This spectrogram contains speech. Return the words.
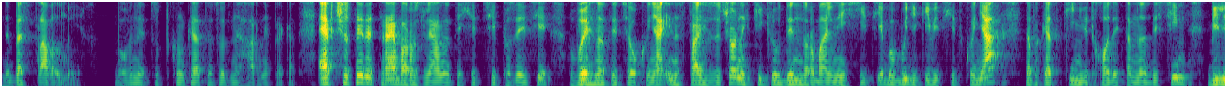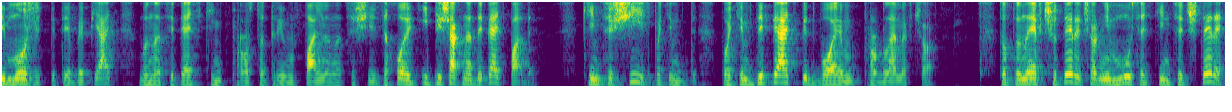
без правил моїх, бо вони тут конкретно тут не гарний приклад. F4 треба розглянути хід цій позиції, вигнати цього коня. І насправді за чорних тільки один нормальний хід. Є, бо будь-який відхід коня, наприклад, кінь відходить там на D7, білі можуть піти B5, бо на C5 кінь просто тріумфально на C6 заходить, і пішак на D5 падає. Кінь C6, потім, потім D5 під боєм проблеми в чорних. Тобто на F4 чорні мусять кінь C4,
